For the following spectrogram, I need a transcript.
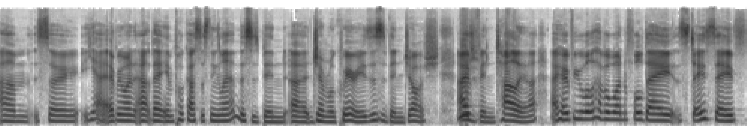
um, so yeah, everyone out there in podcast listening land, this has been uh, General Queries. This has been Josh. I've been Talia. I hope you all have a wonderful day. Stay safe.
